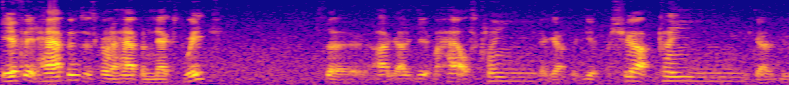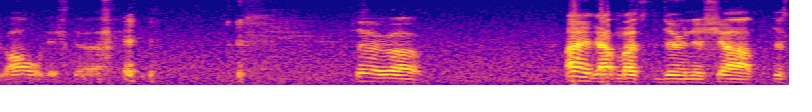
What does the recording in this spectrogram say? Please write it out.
if it happens, it's going to happen next week. So I got to get my house clean. I got to get my shop clean. Got to do all this stuff. so uh, I ain't got much to do in this shop. Just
